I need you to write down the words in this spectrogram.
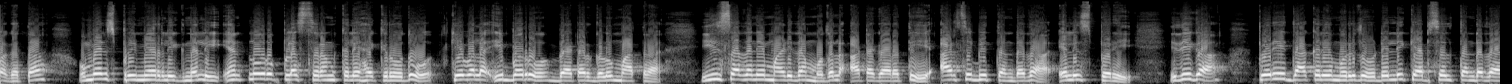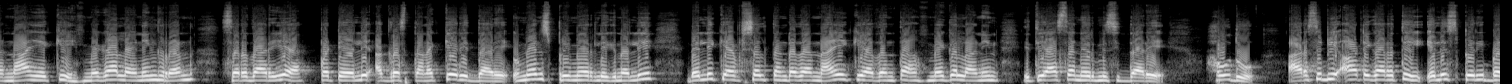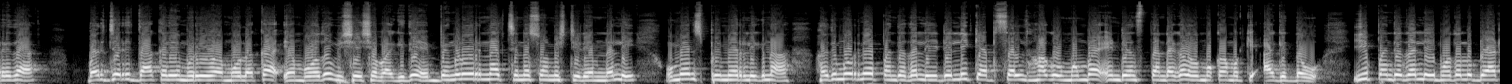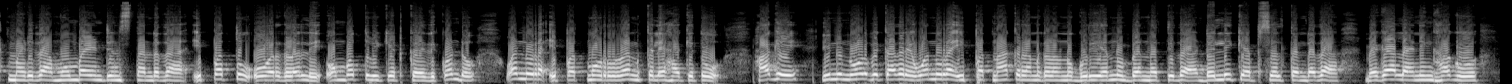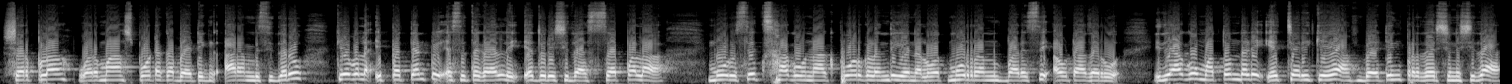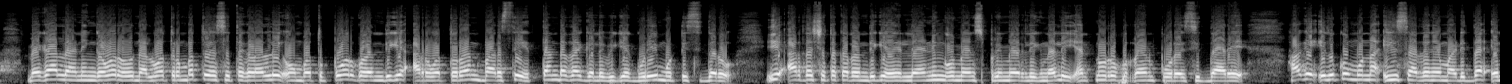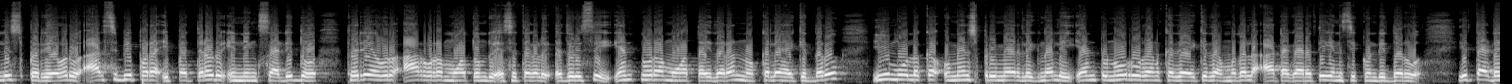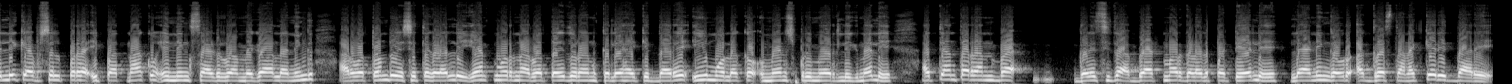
ಸ್ವಾಗತ. Women's premier ಲೀಗ್ನಲ್ಲಿ ಎಂಟುನೂರು plus run ಕಲೆ ಹಾಕಿರುವುದು ಕೇವಲ ಇಬ್ಬರು ಬ್ಯಾಟರ್ಗಳು ಮಾತ್ರ. ಈ ಸಾಧನೆ ಮಾಡಿದ ಮೊದಲ ಆಟಗಾರತಿ ಆರ್ ಸಿ ಬಿ ತಂಡದ ಎಲಿಸ್ ಪೆರಿ. ಇದೀಗ ಪೆರಿ ದಾಖಲೆ ಮುರಿದು ಡೆಲ್ಲಿ ಕ್ಯಾಪಿಟಲ್ ತಂಡದ ನಾಯಕಿ ಮೆಗಾ ಲೈನಿಂಗ್ ರನ್ ಸರದಾರಿಯ ಪಟ್ಟಿಯಲ್ಲಿ ಅಗ್ರಸ್ಥಾನಕ್ಕೇರಿದ್ದಾರೆ. ವುಮೆನ್ಸ್ ಪ್ರೀಮಿಯರ್ ಲೀಗ್ನಲ್ಲಿ ಡೆಲ್ಲಿ ಕ್ಯಾಪಿಟಲ್ ತಂಡದ ನಾಯಕಿಯಾದಂಥ ಮೆಗಾ ಲಾನಿನ್ ಇತಿಹಾಸ ನಿರ್ಮಿಸಿದ್ದಾರೆ. ಹೌದು ಆರ್ಸಿಬಿ ಆಟಗಾರತಿ ಎಲಿಸ್ ಪೆರಿ ಬರೆದ ಭರ್ಜರಿ ದಾಖಲೆ ಮುರಿಯುವ ಮೂಲಕ ಎಂಬುದು ವಿಶೇಷವಾಗಿದೆ. ಬೆಂಗಳೂರಿನ ಚಿನ್ನಸ್ವಾಮಿ ಸ್ಟೇಡಿಯಂನಲ್ಲಿ ವುಮೆನ್ಸ್ ಪ್ರೀಮಿಯರ್ ಲೀಗ್ನ ಹದಿಮೂರನೇ ಪಂದ್ಯದಲ್ಲಿ ಡೆಲ್ಲಿ ಕ್ಯಾಪಿಟಲ್ ಹಾಗೂ ಮುಂಬೈ ಇಂಡಿಯನ್ಸ್ ತಂಡಗಳು ಮುಖಾಮುಖಿ ಆಗಿದ್ದವು. ಈ ಪಂದ್ಯದಲ್ಲಿ ಮೊದಲು ಬ್ಯಾಟ್ ಮಾಡಿದ ಮುಂಬೈ ಇಂಡಿಯನ್ಸ್ ತಂಡದ ಇಪ್ಪತ್ತು ಓವರ್ಗಳಲ್ಲಿ ಒಂಬತ್ತು ವಿಕೆಟ್ ಕಳೆದುಕೊಂಡು ಒನ್ನೂರ ಇಪ್ಪತ್ತ್ಮೂರು ರನ್ ಕಲೆ ಹಾಕಿತು. ಹಾಗೆ ಇನ್ನು ನೋಡಬೇಕಾದರೆ ಒನ್ನೂರ ಇಪ್ಪತ್ನಾಲ್ಕು ರನ್ಗಳನ್ನು ಗುರಿಯನ್ನು ಬೆನ್ನತ್ತಿದ ಡೆಲ್ಲಿ ಕ್ಯಾಪಿಟಲ್ ತಂಡದ ಮೆಗಾ ಲೈನಿಂಗ್ ಹಾಗೂ ಶರ್ಪ್ಲಾ ವರ್ಮಾ ಸ್ಫೋಟಕ ಬ್ಯಾಟಿಂಗ್ ಆರಂಭಿಸಿದರು ಕೇವಲ ಇಪ್ಪತ್ತೆಂಟು ಎಸೆತಗಳಲ್ಲಿ ಎದುರಿಸಿದ ಸೆಪಲ ಮೂರು ಸಿಕ್ಸ್ ಹಾಗೂ ನಾಲ್ಕು ಫೋರ್ಗಳೊಂದಿಗೆ ನಲವತ್ತ್ಮೂರು ರನ್ ಬಾರಿಸಿ ಔಟ್ ಆದರು. ಇದಾಗೂ ಮತ್ತೊಂದೆಡೆ ಎಚ್ಚರಿಕೆಯ ಬ್ಯಾಟಿಂಗ್ ಪ್ರದರ್ಶನಿಸಿದ ಮೆಗಾ ಲ್ಯಾನಿಂಗ್ ಅವರು ನಲವತ್ತೊಂಬತ್ತು ಎಸೆತಗಳಲ್ಲಿ ಒಂಬತ್ತು ಫೋರ್ಗಳೊಂದಿಗೆ ಅರವತ್ತು ರನ್ ಬಾರಿಸಿ ತಂಡದ ಗೆಲುವಿಗೆ ಗುರಿ ಮುಟ್ಟಿಸಿದರು. ಈ ಅರ್ಧಶತಕದೊಂದಿಗೆ ಲ್ಯಾನಿಂಗ್ ವುಮೆನ್ಸ್ ಪ್ರೀಮಿಯರ್ ಲೀಗ್ನಲ್ಲಿ ಎಂಟುನೂರು ರನ್ ಪೂರೈಸಿದ್ದಾರೆ. ಹಾಗೆ ಇದಕ್ಕೂ ಮುನ್ನ ಈ ಸಾಧನೆ ಮಾಡಿದ್ದ ಎಲಿಸ್ ಪೆರಿ ಅವರು ಆರ್ ಸಿ ಬಿ ಪರ ಇಪ್ಪತ್ತೆರಡು ಇನ್ನಿಂಗ್ಸ್ ಆಡಿದ್ದು ಪೆರಿ ಅವರು ಆರುನೂರ ಮೂವತ್ತೊಂದು ಎಸೆತಗಳು ಎದುರಿಸಿ ಎಂಟುನೂರ ಮೂವತ್ತೈದು ರನ್ ಕಲೆ ಹಾಕಿದ್ದರು. ಈ ಮೂಲಕ ವುಮೆನ್ಸ್ ಪ್ರೀಮಿಯರ್ ಲೀಗ್ನಲ್ಲಿ ಎಂಟು ನೂರು ರನ್ ಕಲೆ ಹಾಕಿದ ಮೊದಲ ಆಟಗಾರತಿ ಎನಿಸಿಕೊಂಡಿದ್ದರು. ಇತ್ತ ಡೆಲ್ಲಿ ಕ್ಯಾಪಿಟಲ್ ಪರ ಇಪ್ಪತ್ನಾಲ್ಕು ಇನ್ನಿಂಗ್ಸ್ ಆಡಿರುವ ಮೆಗಾ ಲನಿಂಗ್ ಅರವತ್ತೊಂದು ಎಸೆತಗಳಲ್ಲಿ ಎಂಟುನೂರ ನಲವತ್ತೈದು ರನ್ ಕಲೆ ಹಾಕಿದ್ದಾರೆ. ಈ ಮೂಲಕ ವುಮೆನ್ಸ್ ಪ್ರೀಮಿಯರ್ ಲೀಗ್ನಲ್ಲಿ ಅತ್ಯಂತ ರನ್ ಬ್ಯಾ ಗಳಿಸಿದ ಬ್ಯಾಟ್ಮರ್ಗಳ ಪಟ್ಟಿಯಲ್ಲಿ ಲ್ಯಾನಿಂಗ್ ಅವರು ಅಗ್ರಸ್ಥಾನಕ್ಕೇರಿದ್ದಾರೆ.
